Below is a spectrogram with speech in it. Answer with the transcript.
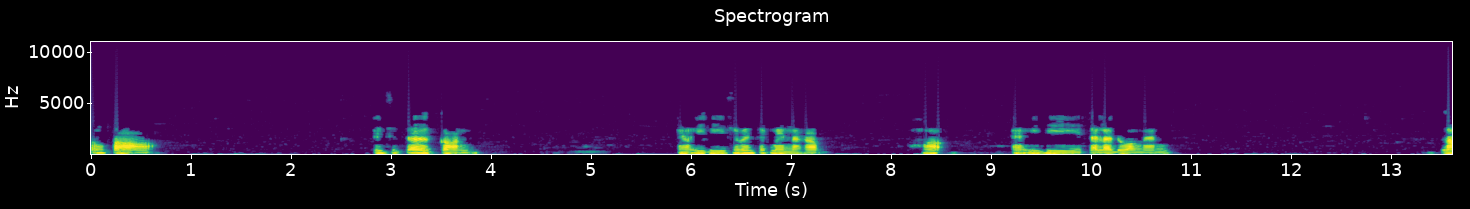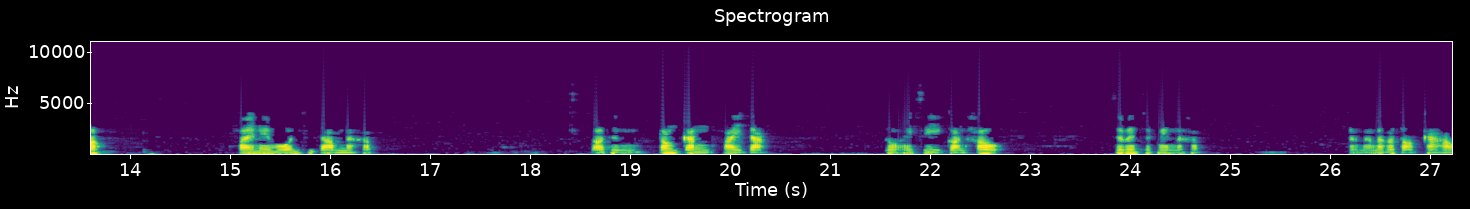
ต้องต่อ resistor ก่อน LED 7 segment นะครับ เพราะ LED แต่ละดวงนั้น รับไฟในโวลต์ที่ต่ำนะครับ เราถึงต้องกันไฟจากตัว IC ก่อนเข้า7 segment นะครับ จากนั้นเราก็ต่อกาว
